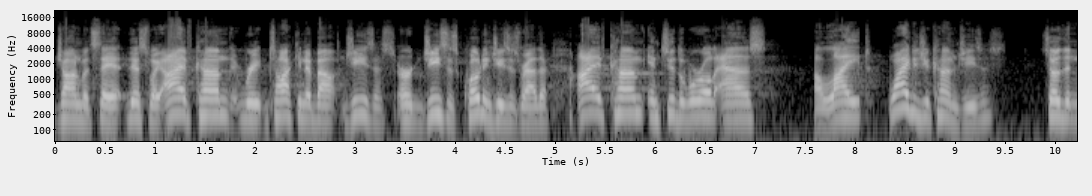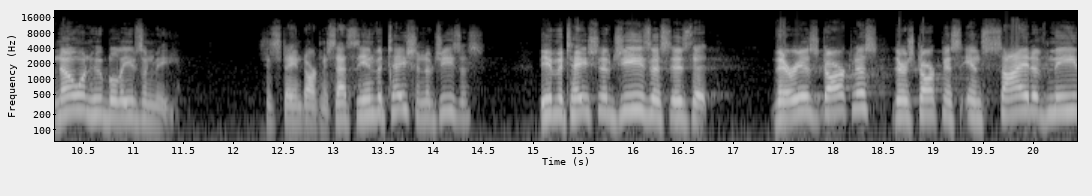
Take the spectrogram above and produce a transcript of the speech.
John would say it this way I've come, re- talking about Jesus, or Jesus quoting Jesus rather, I've come into the world as a light. Why did you come, Jesus? So that no one who believes in me should stay in darkness. That's the invitation of Jesus. The invitation of Jesus is that there is darkness, there's darkness inside of me,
